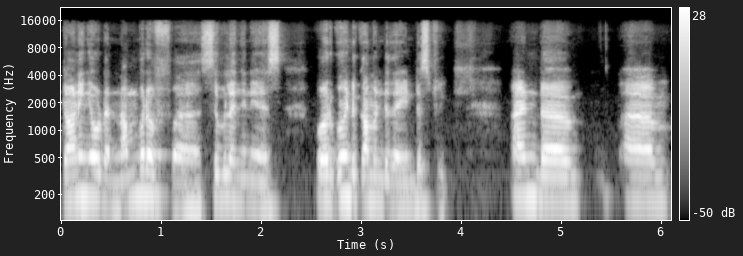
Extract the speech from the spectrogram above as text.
turning out a number of civil engineers who are going to come into the industry. And um, um,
